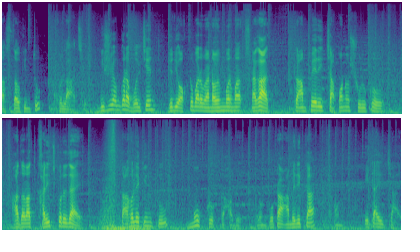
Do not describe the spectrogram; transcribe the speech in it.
রাস্তাও কিন্তু খোলা আছে। বিশেষজ্ঞরা বলছেন যদি অক্টোবর বা নভেম্বর মাস নাগাদ ট্রাম্পের এই চাপানো শুল্ক আদালত খারিজ করে দেয়, তাহলে কিন্তু মুখ রক্ষা হবে এবং গোটা আমেরিকা এখন এটাই চায়।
